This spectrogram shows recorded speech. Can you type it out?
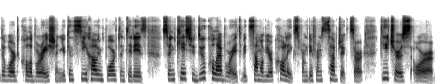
the word collaboration, you can see how important it is. So in case you do collaborate with some of your colleagues from different subjects or teachers or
